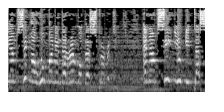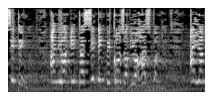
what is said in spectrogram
I am seeing a woman in the realm of the spirit, and I'm seeing you interceding, and you are interceding because of your husband. I am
